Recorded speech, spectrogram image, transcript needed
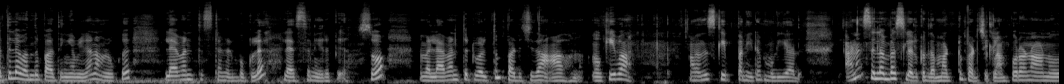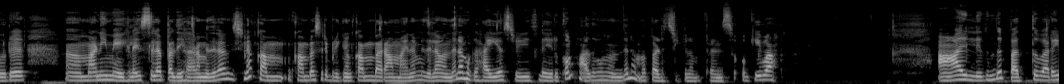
அதில் வந்து பார்த்திங்க அப்படின்னா நம்மளுக்கு லெவன்த்து ஸ்டாண்டர்ட் புக்கில் லெசன் இருக்குது ஸோ நம்ம லெவன்த்து டுவெல்த்தும் படித்து தான் ஆகணும். ஓகேவா அதை வந்து ஸ்கிப் பண்ணிட முடியாது. ஆனால் சிலபஸில் இருக்கிறத மட்டும் படிச்சுக்கலாம். புறநானூறு மணிமேகலை சிலப்பதிகாரம் இதெல்லாம் இருந்துச்சுன்னா கம் கம்பல்சரி படிக்கணும். கம்பராமாயணம் இதெல்லாம் வந்து நமக்கு ஹையர் ஸ்டடீஸில் இருக்கும். அதுவும் வந்து நம்ம படிச்சுக்கலாம் ஃப்ரெண்ட்ஸ் ஓகேவா ஆறிலிருந்து பத்து வரை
